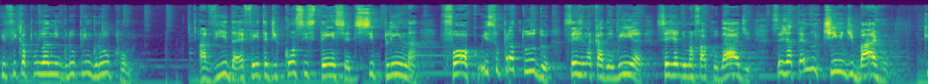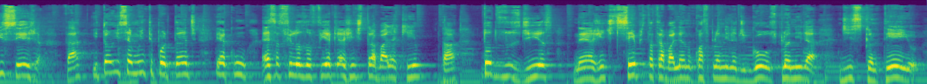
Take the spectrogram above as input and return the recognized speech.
e fica pulando em grupo em grupo. A vida é feita de consistência, disciplina, foco, isso para tudo, seja na academia, seja em uma faculdade, seja até no time de bairro, que seja tá? Então isso é muito importante e é com essa filosofia que a gente trabalha aqui, tá? Todos os dias, né? A gente sempre está trabalhando com as planilhas de gols, planilha de escanteio,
